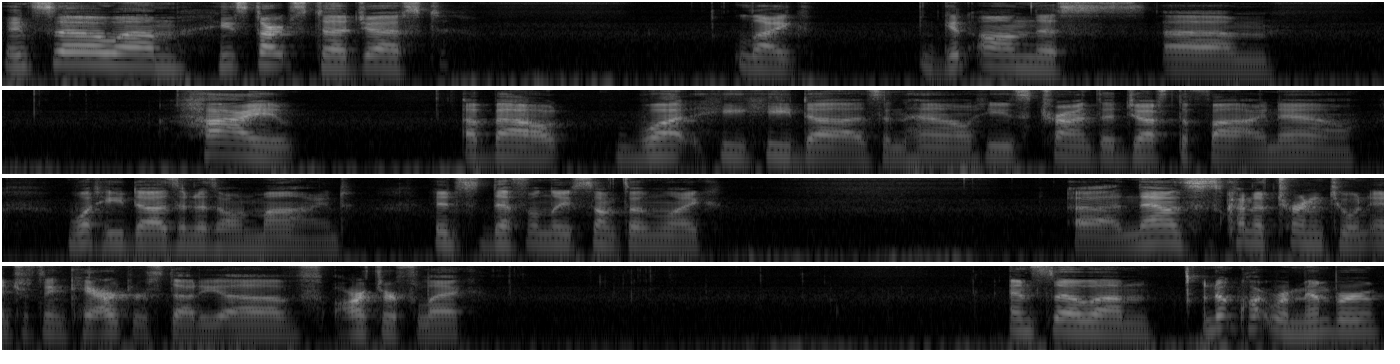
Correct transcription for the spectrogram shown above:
And so um, he starts to just like get on this um, high about what he he does and how he's trying to justify now what he does in his own mind. It's definitely something like. Uh, now this is kind of turned into an interesting character study of Arthur Fleck. And so um, I don't quite remember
